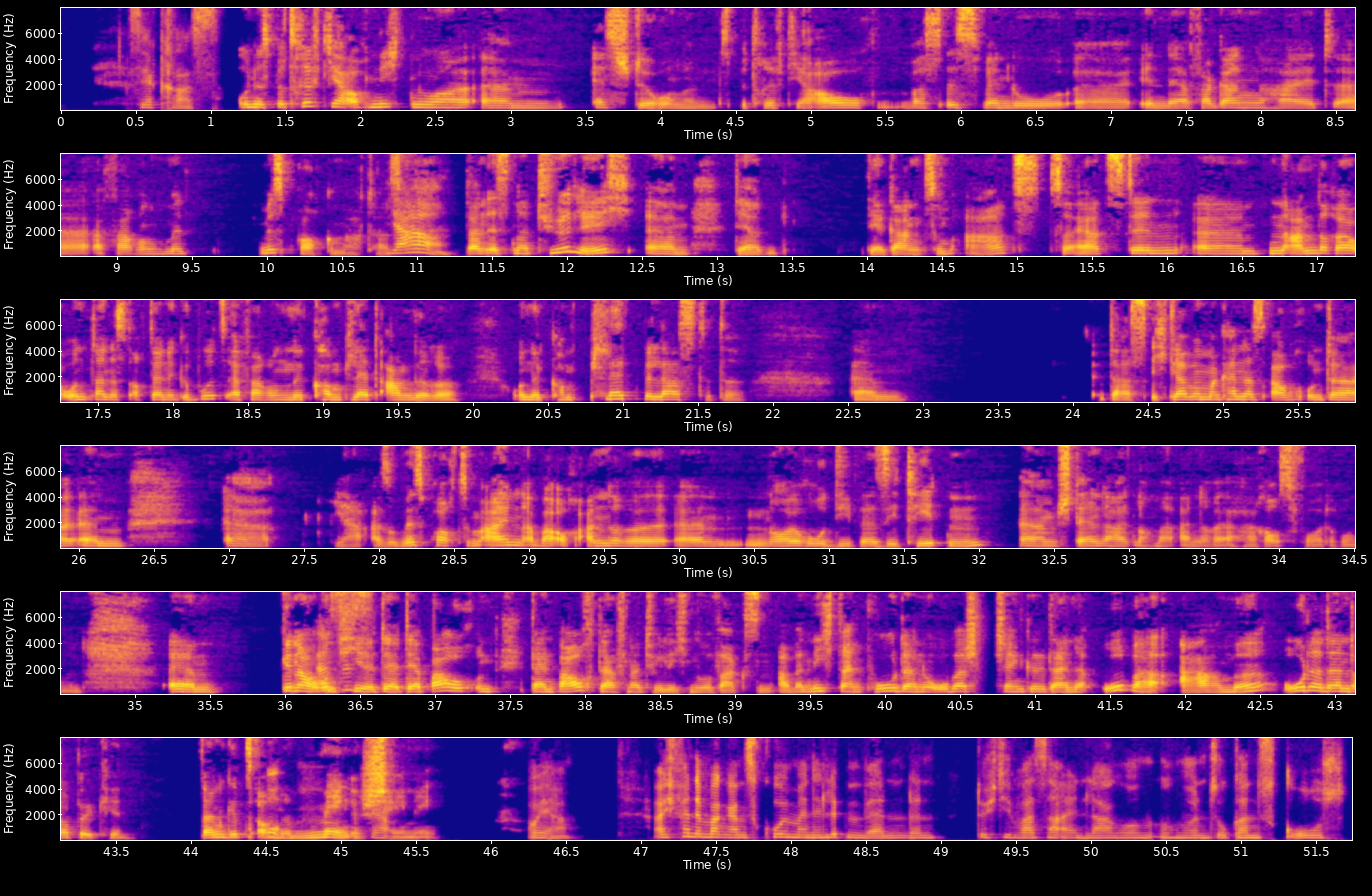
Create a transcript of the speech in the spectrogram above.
Sehr krass. Und es betrifft ja auch nicht nur ähm, Essstörungen. Es betrifft ja auch, was ist, wenn du äh, in der Vergangenheit äh, Erfahrung mit Missbrauch gemacht hast. Ja. Dann ist natürlich ähm, der, der Gang zum Arzt, zur Ärztin ähm, ein anderer und dann ist auch deine Geburtserfahrung eine komplett andere und eine komplett belastete. Ähm, das, ich glaube, man kann das auch unter ähm, äh, ja, also Missbrauch zum einen, aber auch andere äh, Neurodiversitäten ähm, stellen da halt nochmal andere Herausforderungen. Ähm, genau, das und hier der, der Bauch und dein Bauch darf natürlich nur wachsen, aber nicht dein Po, deine Oberschenkel, deine Oberarme oder dein Doppelkinn. Dann gibt's auch oh. eine Menge Shaming. Oh ja. Aber ich fand immer ganz cool, meine Lippen werden dann durch die Wassereinlagerung irgendwann so ganz groß.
